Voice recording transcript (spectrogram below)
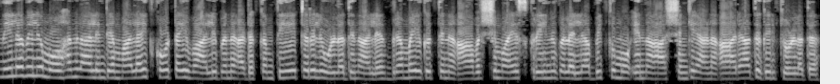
നിലവിൽ മോഹൻലാലിന്റെ മലൈ കോട്ടൈ വാലിബന് അടക്കം തിയേറ്ററിൽ ഉള്ളതിനാല് ബ്രഹ്മയുഗത്തിന് ആവശ്യമായ സ്ക്രീനുകൾ ലഭിക്കുമോ എന്ന ആശങ്കയാണ് ആരാധകർക്കുള്ളത്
